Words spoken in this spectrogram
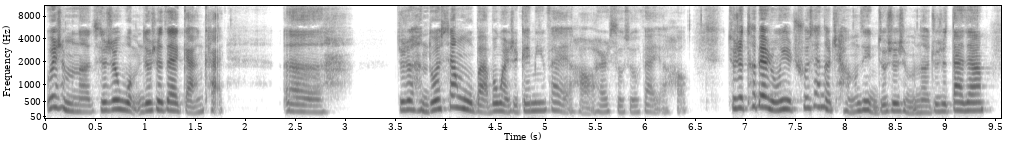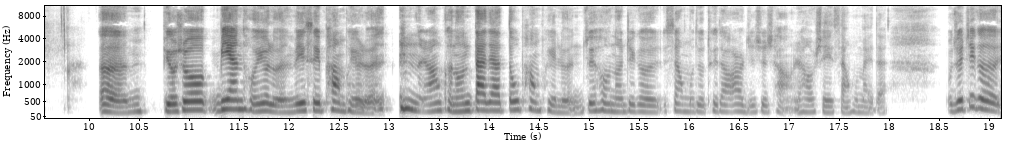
为什么呢？其实我们就是在感慨，呃，就是很多项目吧，不管是 GameFi 也好，还是 SocialFi 也好，就是特别容易出现的场景就是什么呢？就是大家。嗯，比如说 B N 投一轮，VC pump 一轮，然后可能大家都 pump 一轮，最后呢，这个项目就推到二级市场，然后谁散户买单？我觉得这个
